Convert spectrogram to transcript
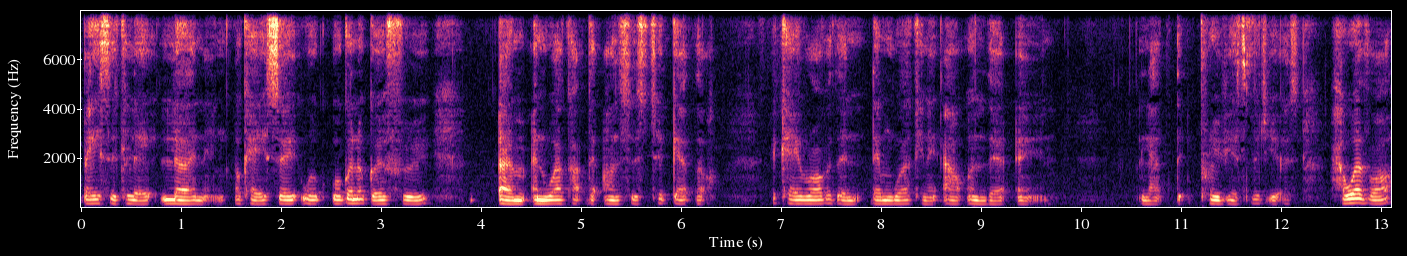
basically learning okay? So we're, we're to go through um, and work out the answers together, okay, rather than them working it out on their own, like the previous videos. However,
